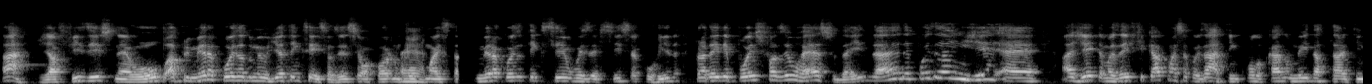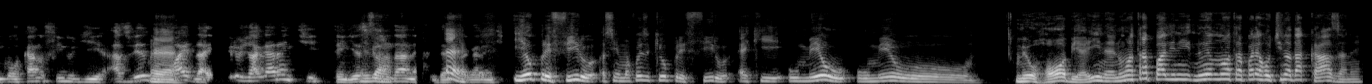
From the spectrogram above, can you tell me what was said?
Ah, já fiz isso, né? Ou a primeira coisa do meu dia tem que ser isso. Às vezes eu acordo um é. pouco mais tarde. A primeira coisa tem que ser o exercício, a corrida, para daí depois fazer o resto. Daí, daí depois é, é, ajeita, mas aí ficar com essa coisa, ah, tem que colocar no meio da tarde, tem que colocar no fim do dia. Às vezes é. não vai dar, prefiro já garantir. Tem dias Exato. que não dá, né? É. E eu prefiro, assim, uma coisa que eu prefiro é que o meu, o meu meu hobby aí, né? Não atrapalha, não atrapalha a rotina da casa, né?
